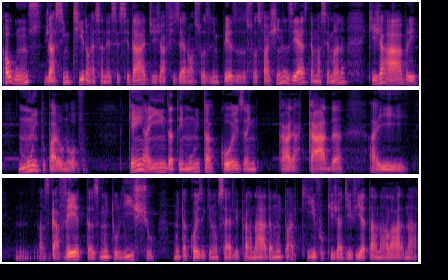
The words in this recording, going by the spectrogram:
alguns já sentiram essa necessidade, já fizeram as suas limpezas, as suas faxinas, e esta é uma semana que já abre muito para o novo. Quem ainda tem muita coisa encalhacada aí nas gavetas, muito lixo, muita coisa que não serve para nada, muito arquivo que já devia estar tá na, na,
